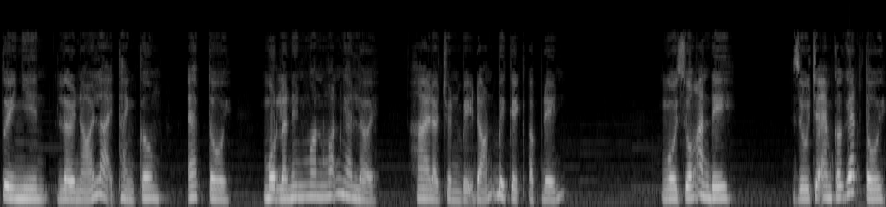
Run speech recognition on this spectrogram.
Tuy nhiên, lời nói lại thành công, ép tôi, một là nên ngoan ngoãn nghe lời, hai là chuẩn bị đón bi kịch ập đến. Ngồi xuống ăn đi. Dù cho em có ghét tôi,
